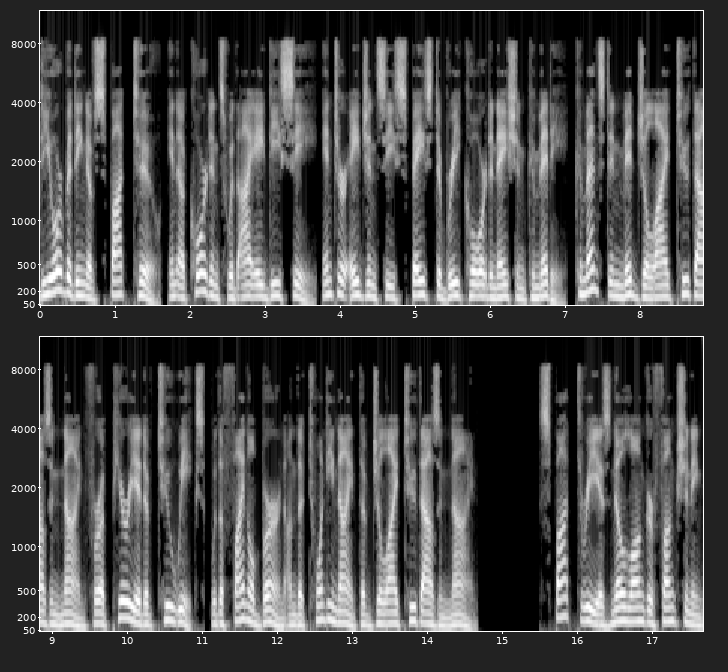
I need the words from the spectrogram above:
Deorbiting of Spot 2, in accordance with IADC Interagency Space Debris Coordination Committee, commenced in mid-July 2009 for a period of two weeks, with a final burn on 29 July 2009. Spot 3 is no longer functioning,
